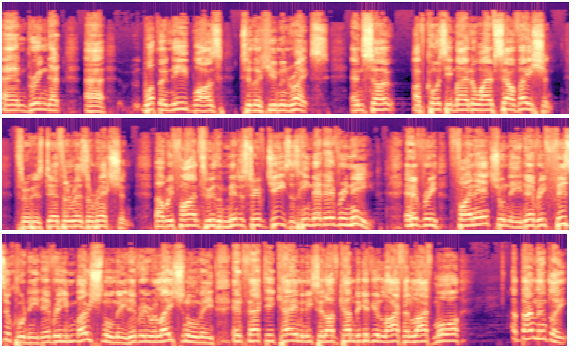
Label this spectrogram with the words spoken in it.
and bring that uh, what the need was to the human race. And so, of course, He made a way of salvation through His death and resurrection. But we find through the ministry of Jesus, He met every need every financial need, every physical need, every emotional need, every relational need. In fact, he came and he said, I've come to give you life and life more abundantly.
